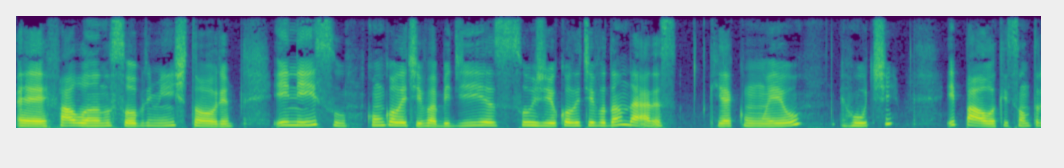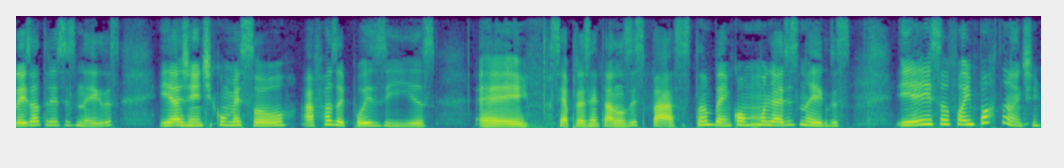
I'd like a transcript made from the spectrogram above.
é, falando sobre minha história. E nisso, com o coletivo Abdias, surgiu o coletivo Dandaras, que é com eu, Ruth e Paula, que são três atrizes negras, e a gente começou a fazer poesias, é, se apresentar nos espaços também como mulheres negras. E isso foi importante.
